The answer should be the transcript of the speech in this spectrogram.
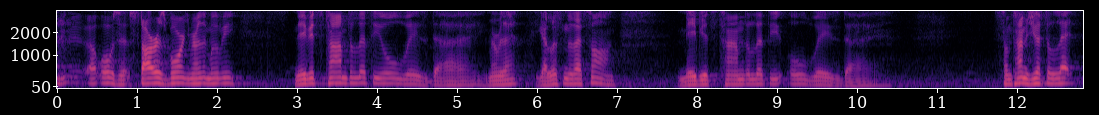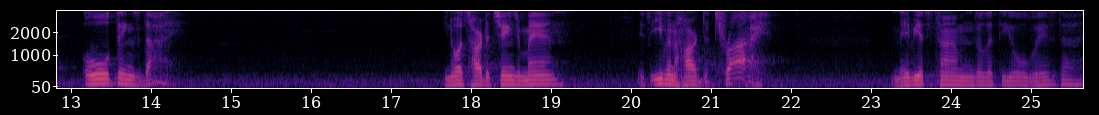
that, uh, what was it, Star is Born? You remember that movie? Maybe it's time to let the old ways die. Remember that? You got to listen to that song. Maybe it's time to let the old ways die. Sometimes you have to let old things die. You know it's hard to change a man? It's even hard to try. Maybe it's time to let the old ways die.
